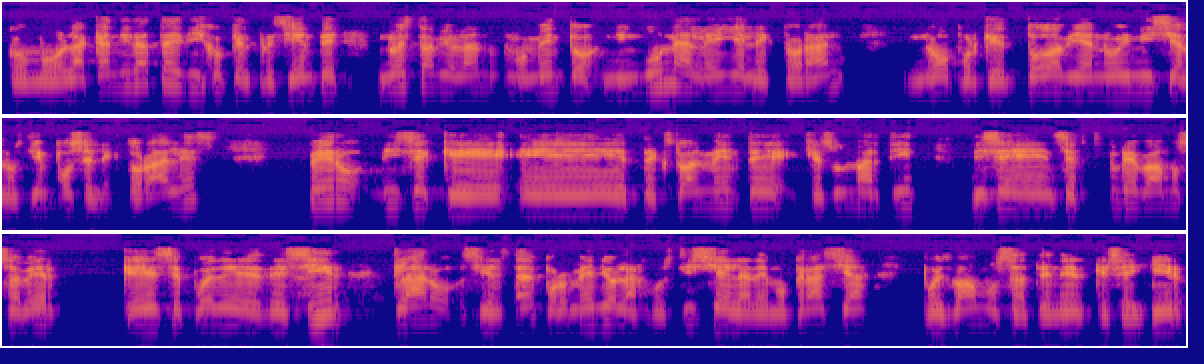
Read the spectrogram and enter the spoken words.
como la candidata y dijo que el presidente no está violando en momento ninguna ley electoral, no, porque todavía no inician los tiempos electorales, pero dice que eh, textualmente Jesús Martín dice en septiembre vamos a ver ¿Qué se puede decir? Claro, si está por medio la justicia y la democracia, pues vamos a tener que seguir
